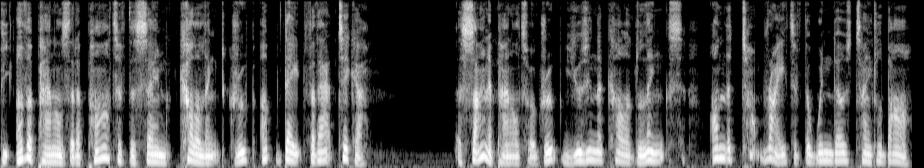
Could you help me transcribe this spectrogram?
The other panels that are part of the same color-linked group update for that ticker. Assign a panel to a group using the colored links on the top right of the Windows title bar.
